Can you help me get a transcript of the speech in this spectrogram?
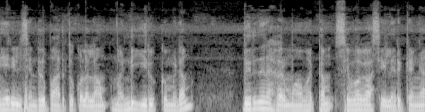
நேரில் சென்று பார்த்து கொள்ளலாம். வண்டி இருக்கும் இடம் விருதுநகர் மாவட்டம் சிவகாசியில் இருக்குங்க.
